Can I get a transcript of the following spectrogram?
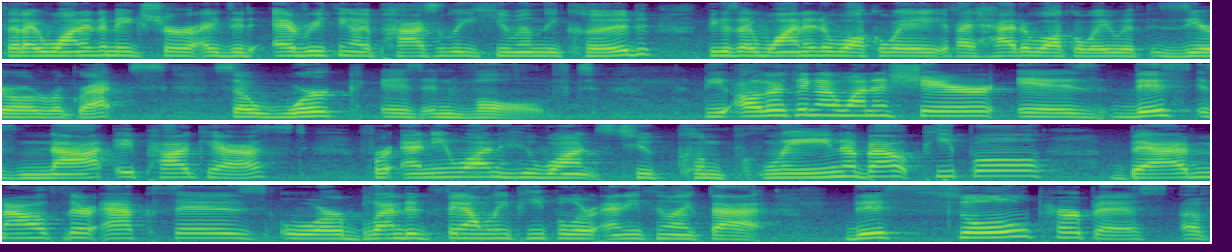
that I wanted to make sure I did everything I possibly humanly could because I wanted to walk away, if I had to walk away with zero regrets. So work is involved. The other thing I want to share is this is not a podcast for anyone who wants to complain about people, badmouth their exes, or blended family people, or anything like that. This sole purpose of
